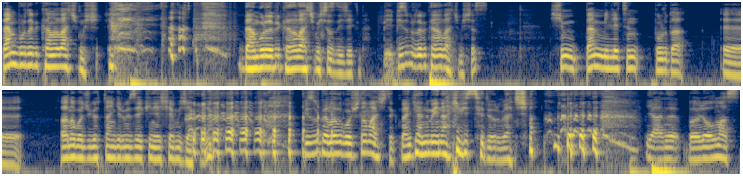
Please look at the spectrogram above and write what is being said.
Ben burada bir kanal açmış. ben burada bir kanal açmışız diyecektim. Biz burada bir kanal açmışız. Şimdi ben milletin burada e, ana bacı götten girme zevkini yaşayamayacak mıyım? Biz bu kanalı boşuna mı açtık? Ben kendimi enayi gibi hissediyorum yani şu an. yani böyle olmaz.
